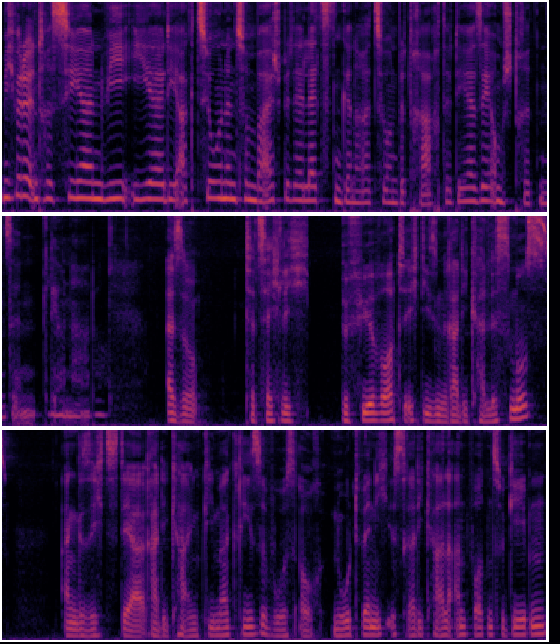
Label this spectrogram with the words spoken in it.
Mich würde interessieren, wie ihr die Aktionen zum Beispiel der letzten Generation betrachtet, die ja sehr umstritten sind, Leonardo. Also tatsächlich befürworte ich diesen Radikalismus angesichts der radikalen Klimakrise, wo es auch notwendig ist, radikale Antworten zu geben.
